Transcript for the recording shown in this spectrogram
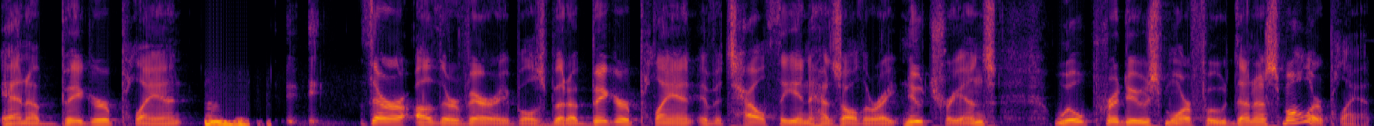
and a bigger plant. Mm-hmm there are other variables, but a bigger plant, if it's healthy and has all the right nutrients, will produce more food than a smaller plant.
